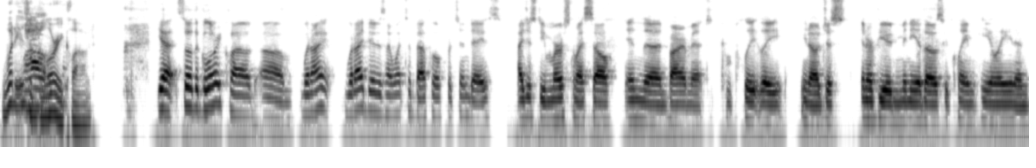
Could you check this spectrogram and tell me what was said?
what is a glory cloud? Yeah, so the glory cloud. Um, when I what I did is I went to Bethel for ten days. I just immersed myself in the environment completely. You know, just interviewed many of those who claim healing and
